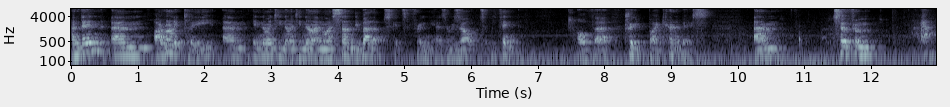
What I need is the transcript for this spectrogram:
And then, um, ironically, um, in 1999, my son developed schizophrenia as a result, we think, of uh, triggered by cannabis. Um, so from ha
